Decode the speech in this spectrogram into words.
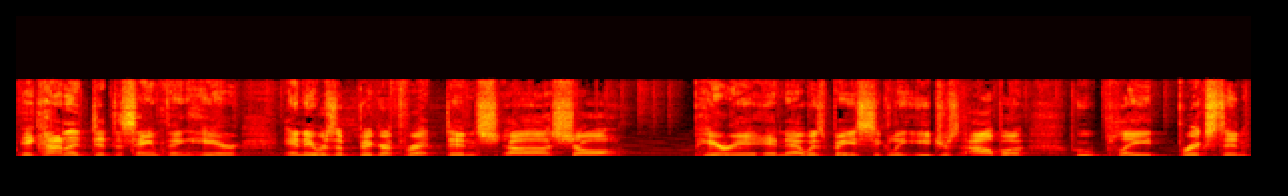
they kind of did the same thing here, and there was a bigger threat than uh, Shaw period. And that was basically Idris Elba, who played Brixton,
